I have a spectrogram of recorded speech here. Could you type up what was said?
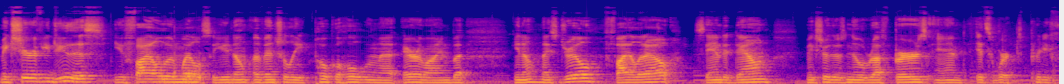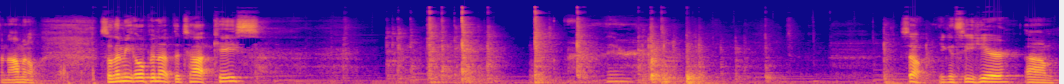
Make sure if you do this, you file them well so you don't eventually poke a hole in that air line. But, you know, nice drill, file it out, sand it down, make sure there's no rough burrs, and it's worked pretty phenomenal. So let me open up the top case. There. So you can see here, um,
